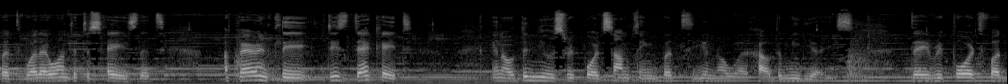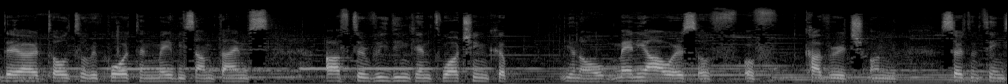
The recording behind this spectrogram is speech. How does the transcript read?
But what I wanted to say is that apparently this decade you know, the news reports something, but you know how the media is. They report what they are told to report, and maybe sometimes after reading and watching, uh, you know, many hours of, of coverage on certain things,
